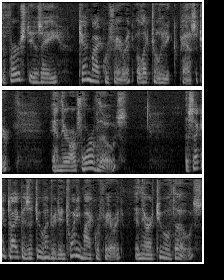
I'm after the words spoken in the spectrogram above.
the first is a 10 microfarad electrolytic capacitor, and there are four of those. The second type is a 220 microfarad, and there are two of those.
